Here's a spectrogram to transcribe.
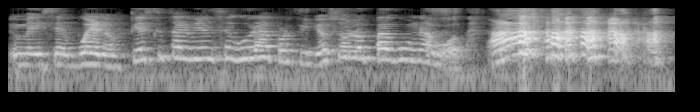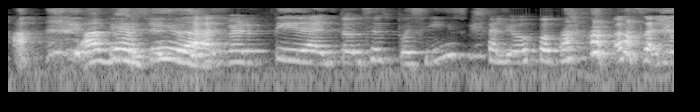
Y me dice, bueno, tienes que estar bien segura porque yo solo pago una boda. Advertida. Advertida, entonces pues sí, salió, salió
